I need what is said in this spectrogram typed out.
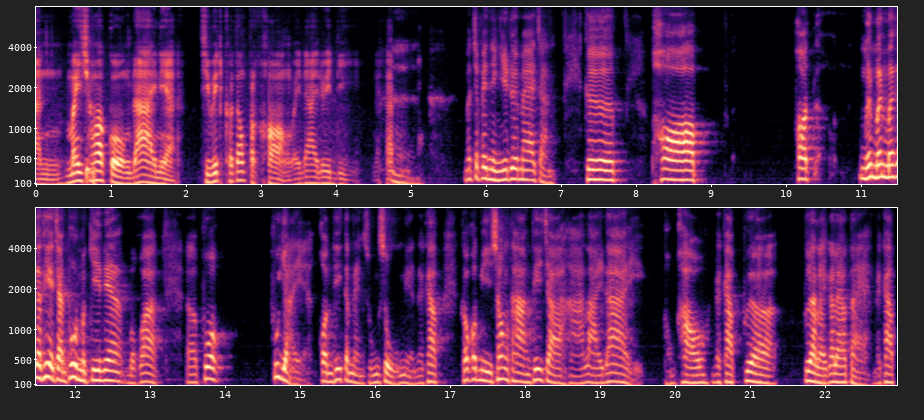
ารไม่ช่อโกงได้เนี่ย ชีวิตเขาต้องประคองไว้ได้ด้วยดีนะครับเออมันจะเป็นอย่างนี้ด้วยแม่อาจารย์ คือพอพอเหมือนเหมือนเหมือนกับที่อาจารย์พูดเมื่อกี้เนี่ย บอกว่าเอ่อพวกผู้ใหญ่อะคนที่ตำแหน่งสูงสูงๆเนี่ยนะครับเขาก็มีช่องทางที่จะหารายได้ ของเขานะครับ เพื่อเพื่ออะไรก็แล้วแต่นะครับ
